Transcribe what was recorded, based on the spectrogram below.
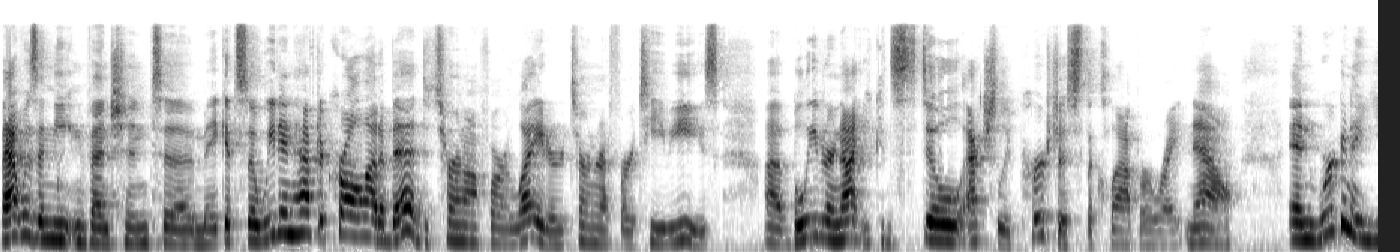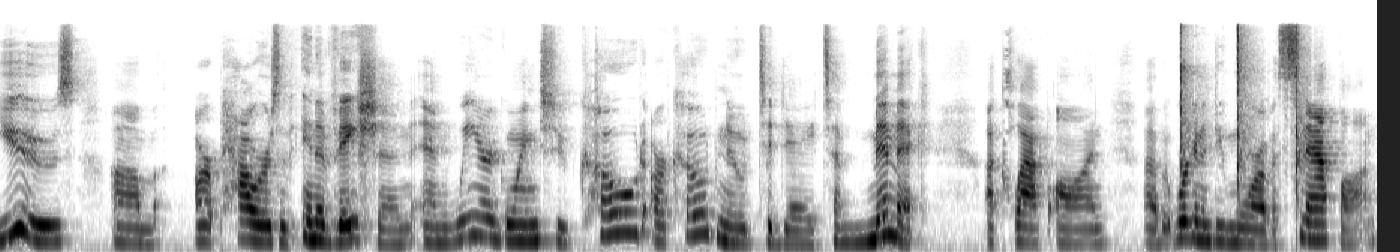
That was a neat invention to make it so we didn't have to crawl out of bed to turn off our light or turn off our TVs. Uh, believe it or not, you can still actually purchase the clapper right now. And we're going to use um, our powers of innovation and we are going to code our code node today to mimic a clap on, uh, but we're going to do more of a snap on.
